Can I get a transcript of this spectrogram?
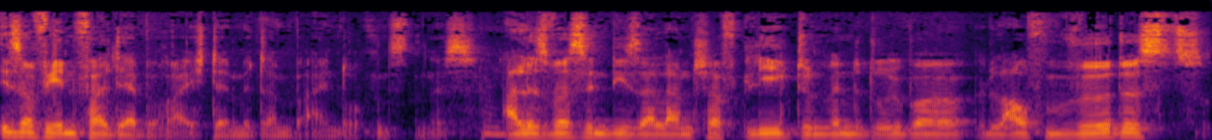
ist auf jeden Fall der Bereich, der mit am beeindruckendsten ist. Mhm. Alles, was in dieser Landschaft liegt und wenn du drüber laufen würdest,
